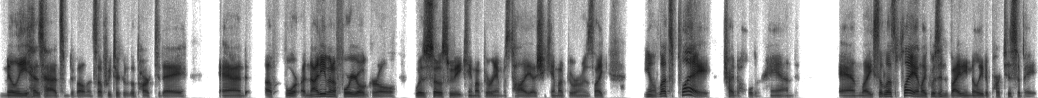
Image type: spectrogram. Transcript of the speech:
Millie has had some development. So if we took her to the park today, and a four, not even a four year old girl was so sweet. Came up to her name was Talia. She came up to her and was like, you know, let's play. Tried to hold her hand and like said, let's play, and like was inviting Millie to participate.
